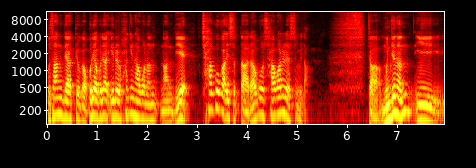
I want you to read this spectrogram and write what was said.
부산대학교가 부랴부랴 이를 확인하고 난 뒤에 착오가 있었다라고 사과를 했습니다. 자, 문제는 이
